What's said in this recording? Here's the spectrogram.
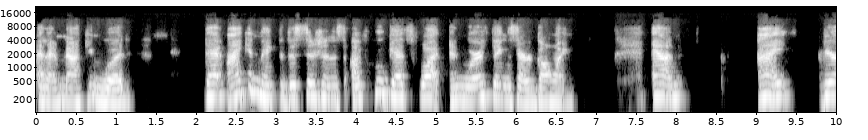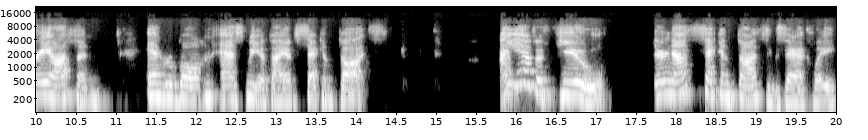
and I'm knocking wood, that I can make the decisions of who gets what and where things are going. And I very often, Andrew Bolton asked me if I have second thoughts. I have a few. They're not second thoughts exactly,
